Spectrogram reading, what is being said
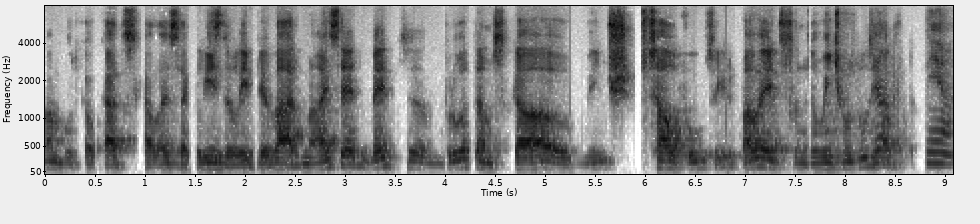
man būtu kaut kāds, kā lai saka, līdzdalība pie vārdu mājasēdi, bet, protams, kā viņš savu funkciju ir paveicis un nu, viņš mums būs jālieto. Jā.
